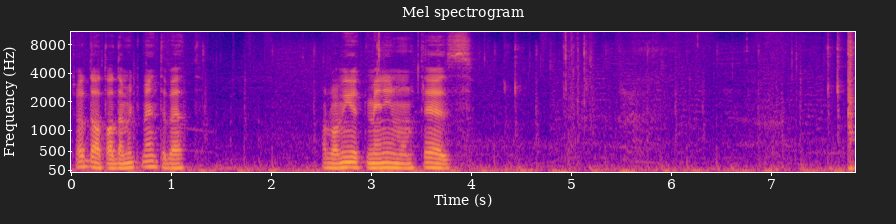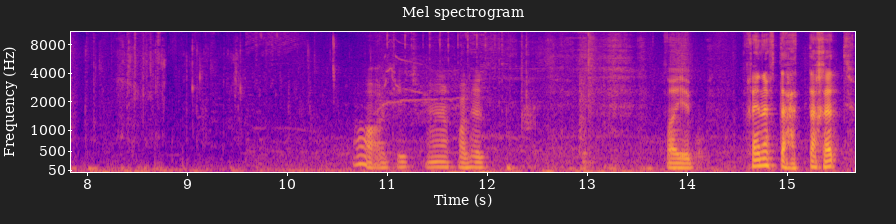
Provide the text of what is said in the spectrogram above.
تصدق طدمت ما انتبهت. أربعمية وثمانين ممتاز. آه أكيد نرفع الهيلث طيب خلينا نفتح التخت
